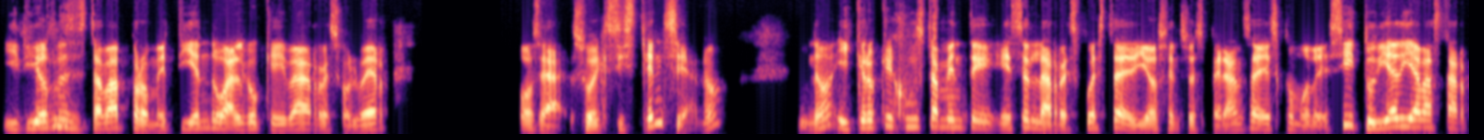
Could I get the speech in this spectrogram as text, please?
y Dios les estaba prometiendo algo que iba a resolver o sea, su existencia, ¿no? ¿No? Y creo que justamente esa es la respuesta de Dios en su esperanza, es como de, sí, tu día a día va a estar,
